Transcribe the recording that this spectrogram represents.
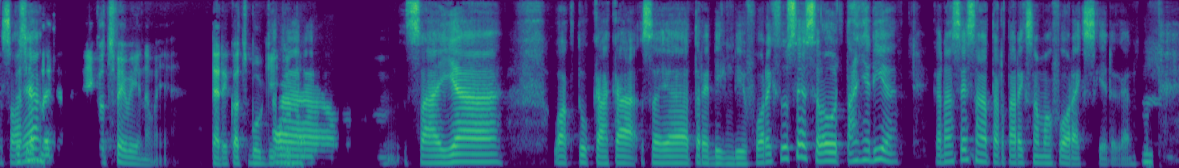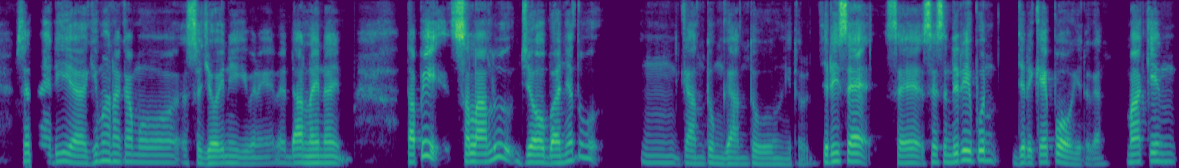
Soalnya belajar dari coach VW namanya, dari coach Bogi uh, saya waktu kakak saya trading di forex itu saya selalu tanya dia, karena saya sangat tertarik sama forex gitu kan. Hmm. Saya tanya dia, "Gimana kamu sejauh ini?" Gimana dan lain-lain. Tapi selalu jawabannya tuh Mmm, gantung-gantung gitu. Jadi saya saya saya sendiri pun jadi kepo gitu kan. Makin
